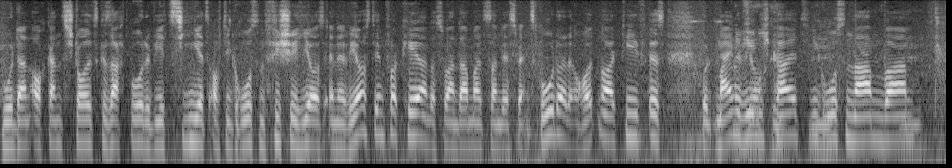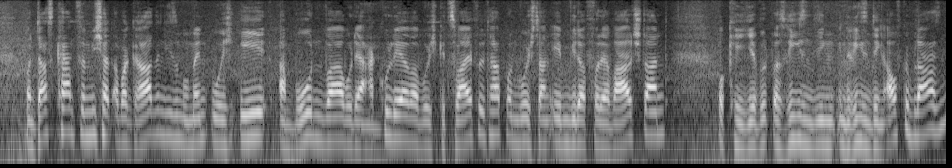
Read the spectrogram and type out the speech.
wo dann auch ganz stolz gesagt wurde, wir ziehen jetzt auch die großen Fische hier aus NRW aus dem Verkehr. Das waren damals dann der Sven Skoda, der heute noch aktiv ist, und meine Wenigkeit, die die großen Namen waren. Und das kam für mich halt aber gerade in diesem Moment, wo ich eh am Boden war, wo der Akku leer war, wo ich gezweifelt habe und wo ich dann eben wieder vor der Wahl stand. Okay, hier wird was Riesending, ein Riesending aufgeblasen.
